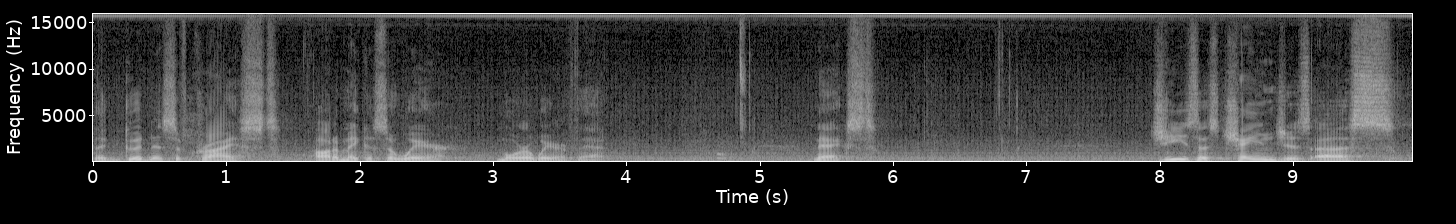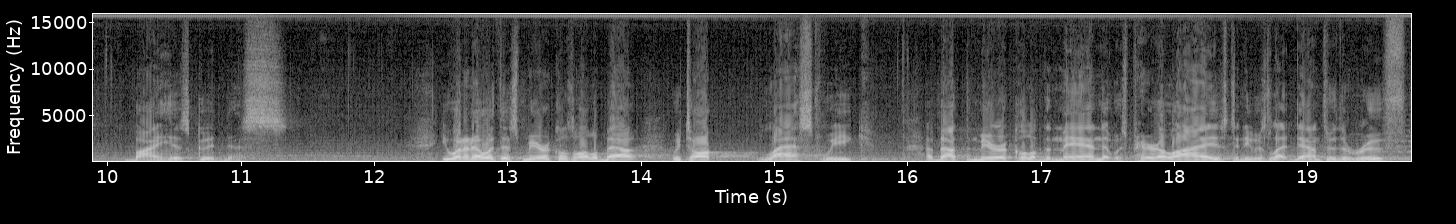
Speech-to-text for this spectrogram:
The goodness of Christ ought to make us aware, more aware of that. Next, Jesus changes us by his goodness. You want to know what this miracle is all about? We talked last week about the miracle of the man that was paralyzed and he was let down through the roof.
